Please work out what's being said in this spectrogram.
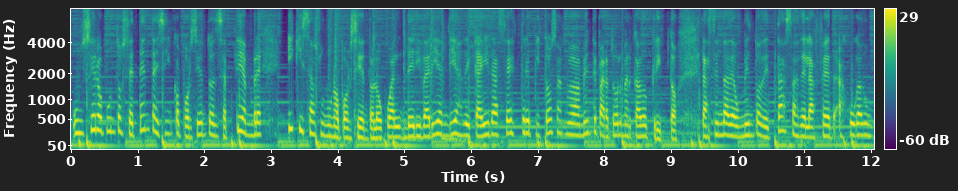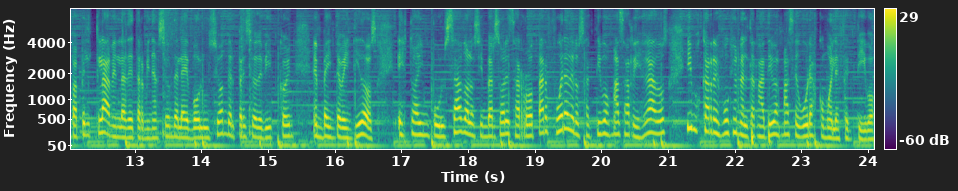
un 0.75% en septiembre y quizás un 1%, lo cual derivaría en días de caídas estrepitosas nuevamente para todo el mercado cripto. La senda de aumento de tasas de la Fed ha jugado un papel clave en la determinación de la evolución del precio de Bitcoin en 2022. Esto ha impulsado a los inversores a fuera de los activos más arriesgados y buscar refugio en alternativas más seguras como el efectivo.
